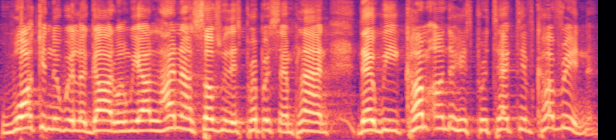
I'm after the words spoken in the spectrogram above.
walk in the will of God, when we align ourselves with His purpose and plan, that we come under His protective covering.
